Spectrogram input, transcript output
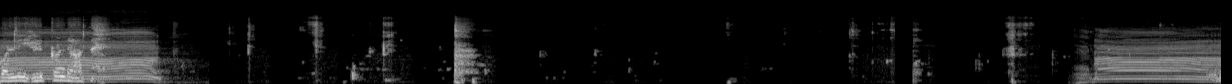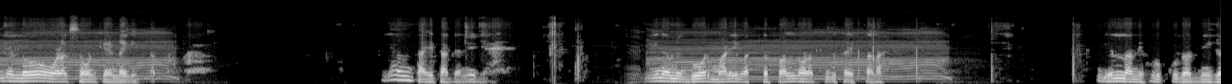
ಬಳ್ಳಿ ಹಿಡ್ಕೊಂಡೆ ಆತೆ ಎಲ್ಲೋ ಒಳಗ್ ಸೌಂಡ್ ಕೇಂಡಾಗಿತ್ತ ಎಂತ ಆಯ್ತದ ನಿಜ ಈ ನಮಗೆ ಗೋರ್ ಮಾಡಿ ಮತ್ತೆ ನೋಡಕ್ ಕೂಗ್ತಾ ಇತ್ತಲ್ಲ ಎಲ್ಲ ನೀ ಹುಡುಕುದದ್ನೀಗ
